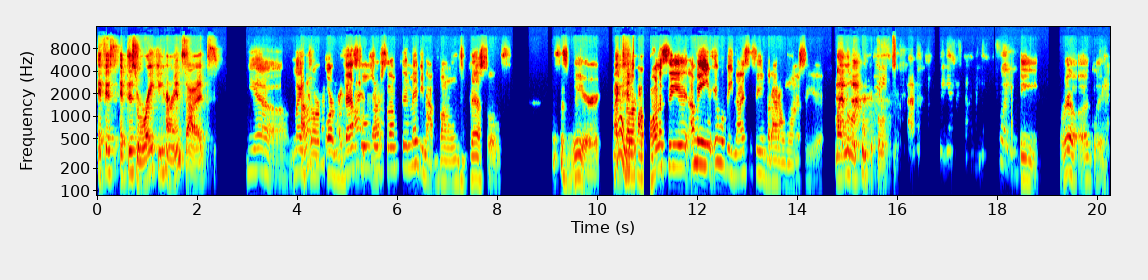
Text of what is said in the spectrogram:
if it's if it's raking her insides. Yeah, like or or Like vessels or something. Maybe not bones, vessels. This is weird. Oh, I don't know if. I want to see it. I mean, it would be nice to see it, but I don't want to see it. like little tentacles. Be real ugly.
